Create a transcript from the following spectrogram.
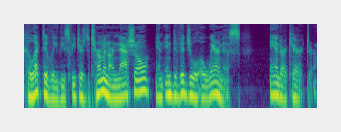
Collectively, these features determine our national and individual awareness and our character.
